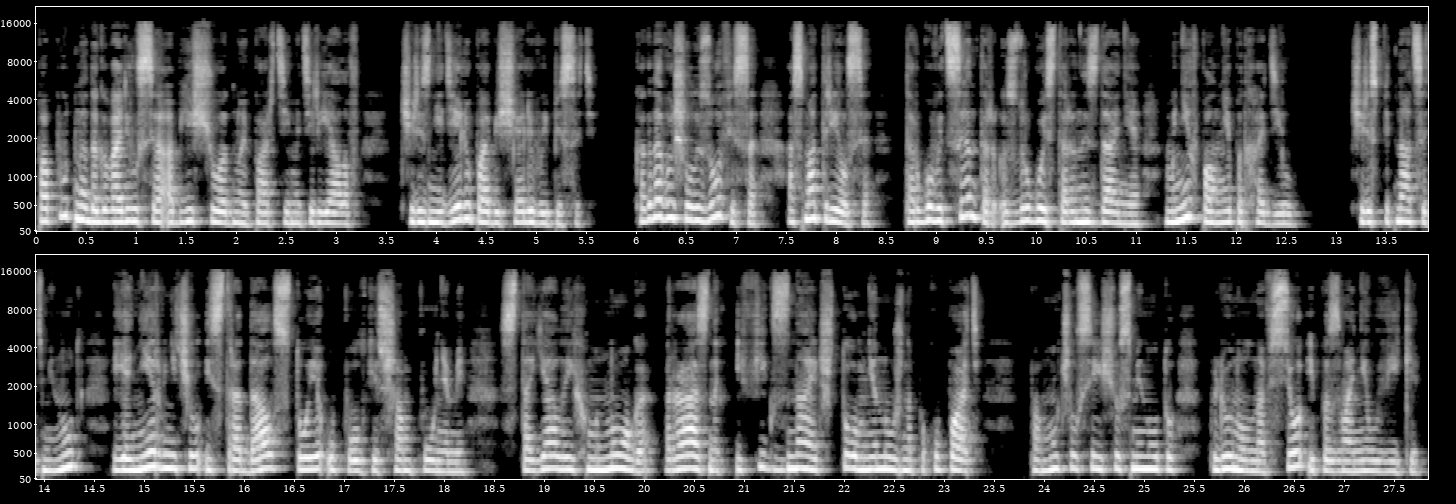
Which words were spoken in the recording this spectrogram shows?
попутно договорился об еще одной партии материалов. Через неделю пообещали выписать. Когда вышел из офиса, осмотрелся. Торговый центр с другой стороны здания мне вполне подходил. Через пятнадцать минут я нервничал и страдал, стоя у полки с шампунями. Стояло их много, разных, и фиг знает, что мне нужно покупать. Помучился еще с минуту, плюнул на все и позвонил Вике.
